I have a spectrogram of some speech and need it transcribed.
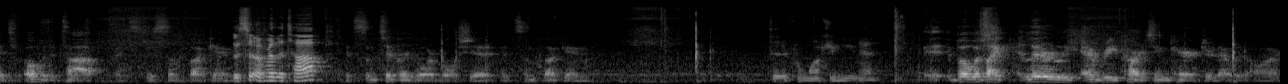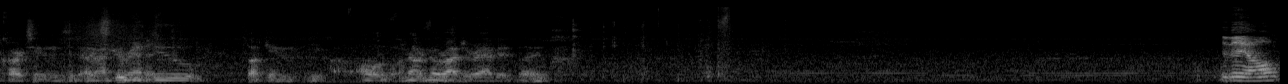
It's over the top. It's just some fucking. It's over the top. It's some Tipper Gore bullshit. It's some fucking. Did it from watching you, Ned? It, but with like literally every cartoon character that was on cartoons, and, Roger Scooby Doo, fucking all of them. No, no Roger Rabbit, but they all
